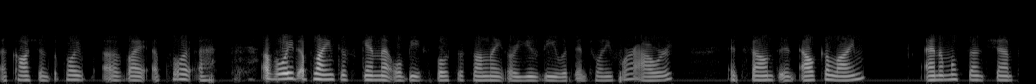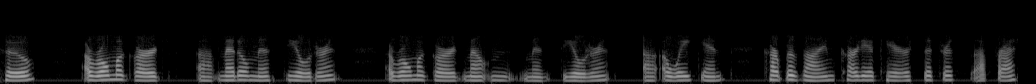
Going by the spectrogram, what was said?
a caution. Avoid, avoid applying to skin that will be exposed to sunlight or UV within 24 hours. It's found in AlkaLime, animal scent shampoo, aroma guard, uh, meadow mist deodorant, aroma guard mountain mint deodorant, uh, awaken, carbozyme, cardiac care, citrus uh, fresh,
